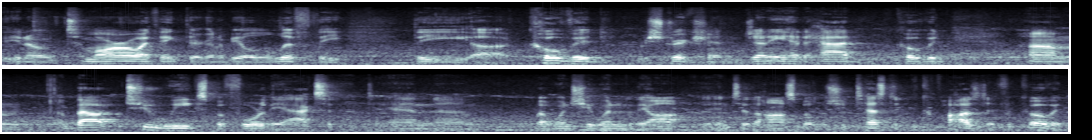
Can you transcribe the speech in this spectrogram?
you know tomorrow I think they're going to be able to lift the the uh, COVID restriction. Jenny had had COVID um, about two weeks before the accident, and um, but when she went into the into the hospital, she tested positive for COVID,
